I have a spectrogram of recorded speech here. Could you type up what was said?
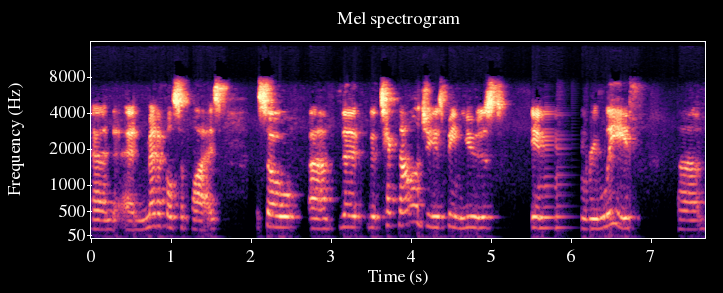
and, and medical supplies. So uh, the the technology is being used in relief uh,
